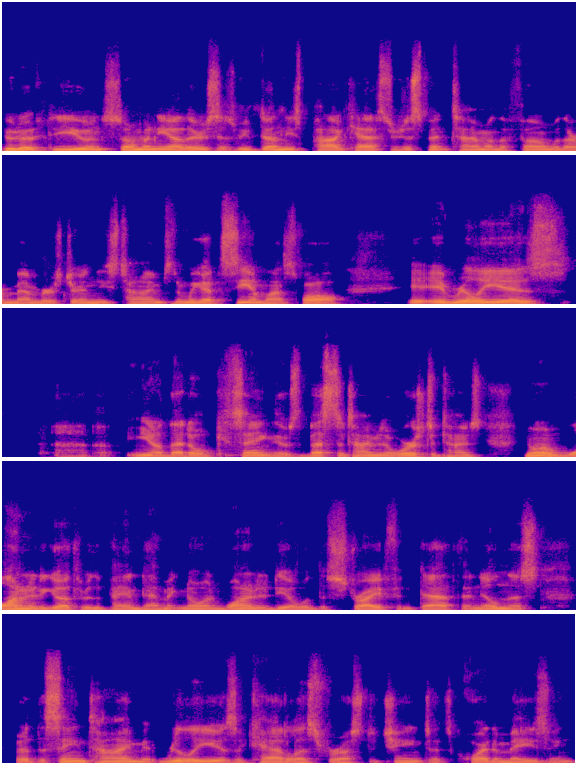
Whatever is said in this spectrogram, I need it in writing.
kudos to you and so many others as we've done these podcasts or just spent time on the phone with our members during these times and we got to see them last fall. It, it really is uh, you know that old saying it was the best of times and worst of times. No one wanted to go through the pandemic. No one wanted to deal with the strife and death and illness but at the same time it really is a catalyst for us to change that's quite amazing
